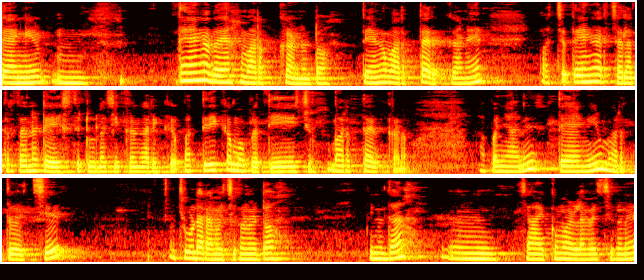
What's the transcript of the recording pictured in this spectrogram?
തേങ്ങയും തേങ്ങ അതെ വറക്കുകയാണ് കേട്ടോ. തേങ്ങ വറുത്തരക്കുകയാണ്. പച്ച തേങ്ങ അരച്ചാൽ അത്ര തന്നെ ടേസ്റ്റ് കിട്ടില്ല ചിക്കൻ കറിക്ക്. പത്തിരിക്കാകുമ്പോൾ പ്രത്യേകിച്ചും വറുത്തരക്കണം അപ്പോൾ ഞാൻ തേങ്ങയും വറുത്ത് വെച്ച് ചൂടാറാൻ വെച്ചിക്കണം കേട്ടോ പിന്നെ ഇതാ ചായക്കും വെള്ളം വെച്ചിക്കണ്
